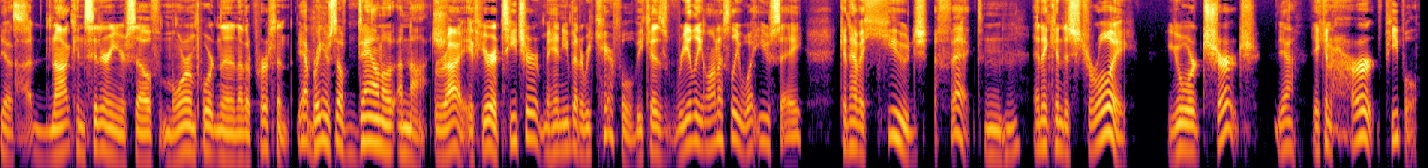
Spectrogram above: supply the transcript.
Yes. Uh, not considering yourself more important than another person. yeah. Bring yourself down a, a notch. Right. If you're a teacher, man, you better be careful because really honestly what you say can have a huge effect, mm-hmm. and it can destroy your church. Yeah. It can hurt people.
